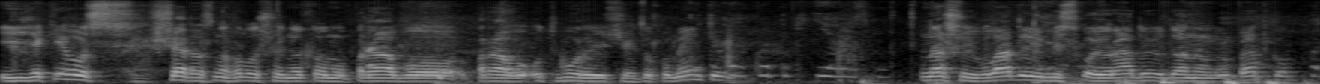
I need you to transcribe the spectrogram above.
І якихось, ще раз наголошую на тому, право, право утворюючих документів нашою владою, міською радою в даному випадку е,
